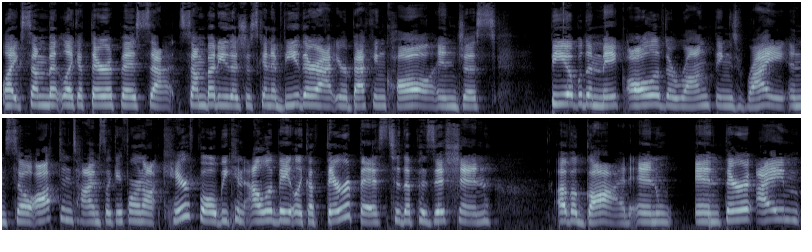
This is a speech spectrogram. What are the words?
like somebody, like a therapist that somebody that's just going to be there at your beck and call and just be able to make all of the wrong things right. And so, oftentimes, like if we're not careful, we can elevate like a therapist to the position of a god. And and there, I'm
